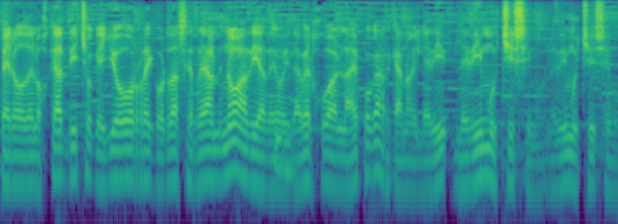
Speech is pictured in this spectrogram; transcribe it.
Pero de los que has dicho que yo recordase realmente, no a día de hoy, de haber jugado en la época, Arcanoid, le di, le di muchísimo, le di muchísimo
